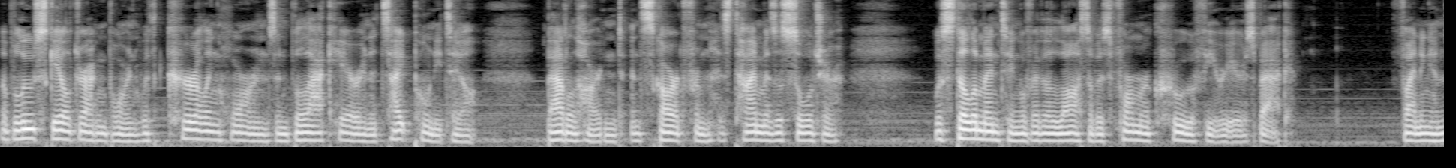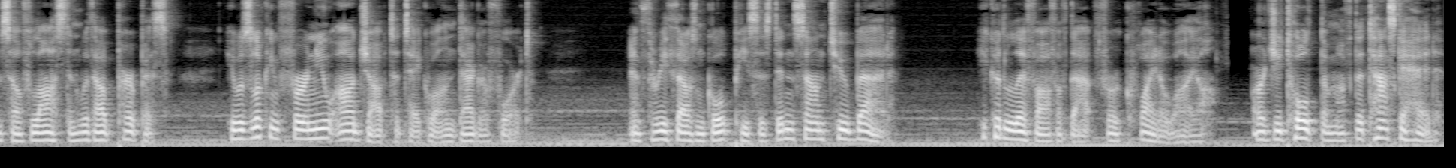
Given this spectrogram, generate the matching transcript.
a blue scaled dragonborn with curling horns and black hair in a tight ponytail, battle hardened and scarred from his time as a soldier, was still lamenting over the loss of his former crew a few years back. Finding himself lost and without purpose, he was looking for a new odd job to take while in Daggerford. And 3,000 gold pieces didn't sound too bad he could live off of that for quite a while. Archie told them of the task ahead.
